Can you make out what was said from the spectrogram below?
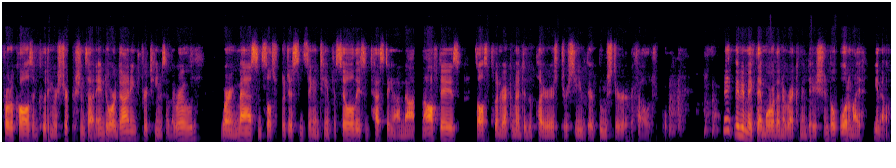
protocols, including restrictions on indoor dining for teams on the road, wearing masks and social distancing in team facilities, and testing on non off days. It's also been recommended the players receive their booster if eligible. Maybe make that more than a recommendation, but what am I, you know,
